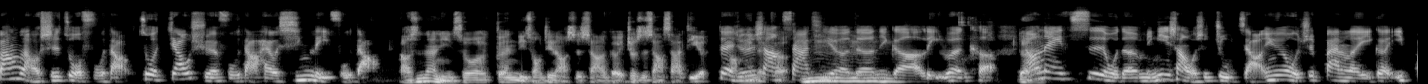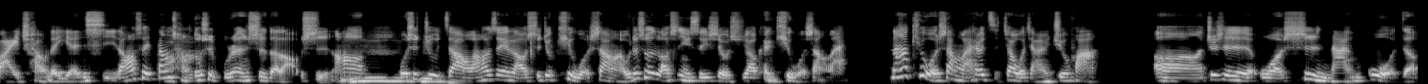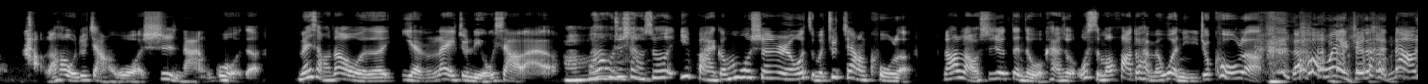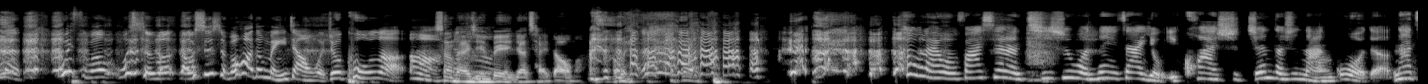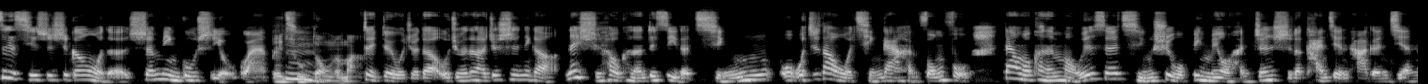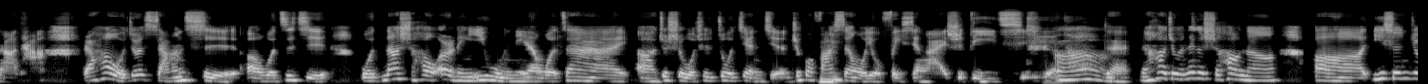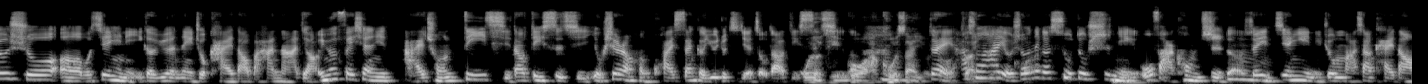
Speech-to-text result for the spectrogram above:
帮老师做辅导，做教学辅导，还有心理辅导。老师，那你说跟李崇建老师上课，就是上萨提尔？对，就是上萨提尔的那个理论课。嗯、然后那一次，我的名义上我是助教，因为我是办了一个一百场的研习，然后所以当场都是不认识的老师。啊、然后我是助教，然后所以老师就 cue 我上来，我就说老师，你随时有需要可以 cue 我上来。那他 cue 我上来，他就只叫我讲一句话。呃，就是我是难过的，好，然后我就讲我是难过的，没想到我的眼泪就流下来了，哦、然后我就想说，一百个陌生人，我怎么就这样哭了？然后老师就瞪着我看，说我什么话都还没问你，你就哭了，然后我也觉得很纳闷，为什么我什么老师什么话都没讲，我就哭了？嗯，上台前被人家踩到吗？后来我发现，其实我内在有一块是真的是难过的。那这个其实是跟我的生命故事有关，被触动了嘛？对对，我觉得，我觉得就是那个那时候可能对自己的情，我我知道我情感很丰富，但我可能某一些情绪我并没有很真实的看见它跟接纳它。然后我就想起，呃，我自己，我那时候二零一五年我在呃，就是我去做健检，结果发现我有肺腺癌是第一期。嗯啊，对，然后就那个时候呢，呃，医生就说，呃，我建议你一个月内就开刀把它拿掉，因为肺腺癌从第一期到第四期，有些人很快三个月就直接走到第四期了。我有听过啊，扩散有。对，他说他有时候那个速度是你无法控制的，嗯、所以建议你就马上开刀。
